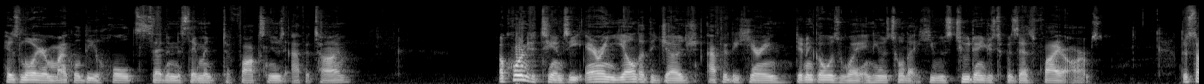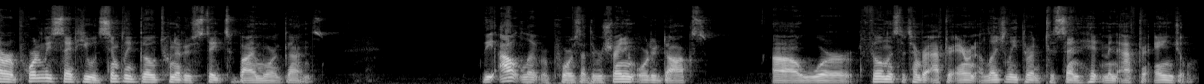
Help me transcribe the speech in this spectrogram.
His lawyer Michael D. Holtz said in a statement to Fox News at the time. According to TMZ, Aaron yelled at the judge after the hearing didn't go his way and he was told that he was too dangerous to possess firearms. The star reportedly said he would simply go to another state to buy more guns. The outlet reports that the restraining order docs uh, were filled in September after Aaron allegedly threatened to send hitmen after Angel.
